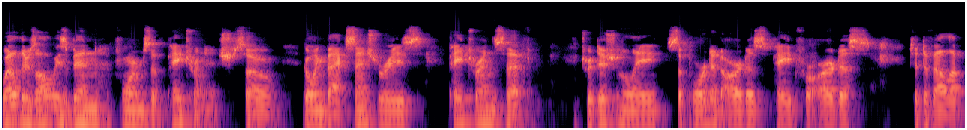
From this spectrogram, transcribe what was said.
Well, there's always been forms of patronage. So, going back centuries, patrons have traditionally supported artists, paid for artists to develop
